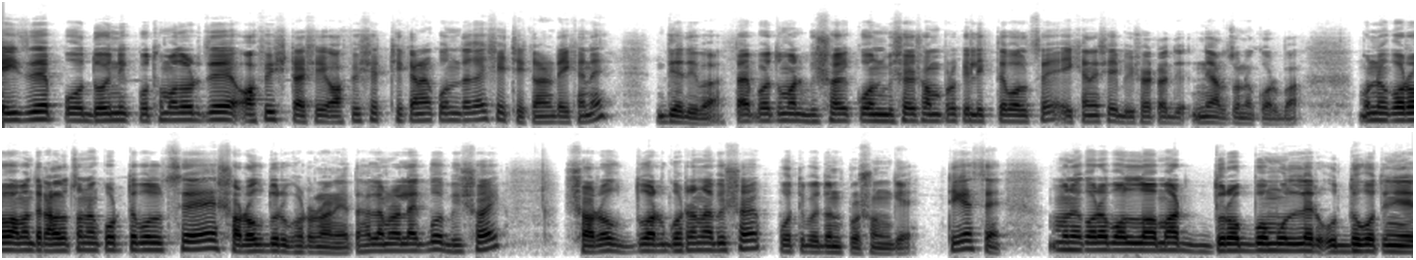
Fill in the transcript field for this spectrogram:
এই যে দৈনিক প্রথম আলোর যে অফিসটা, সেই অফিসের ঠিকানা কোন জায়গায়, সেই ঠিকানাটা এখানে দিয়ে দিবা। তারপর তোমার বিষয়, কোন বিষয় সম্পর্কে লিখতে বলছে, এখানে সেই বিষয়টা নিয়ে আলোচনা করবা। মনে করো আমাদের আলোচনা করতে বলছে সড়ক দুর্ঘটনা নিয়ে। তাহলে আমরা লিখব বিষয়, সড়ক দুর্ঘটনা বিষয়ক প্রতিবেদন প্রসঙ্গে, ঠিক আছে? মনে করো বলল আমার দ্রব্যমূল্যের ঊর্ধ্বগতি নিয়ে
